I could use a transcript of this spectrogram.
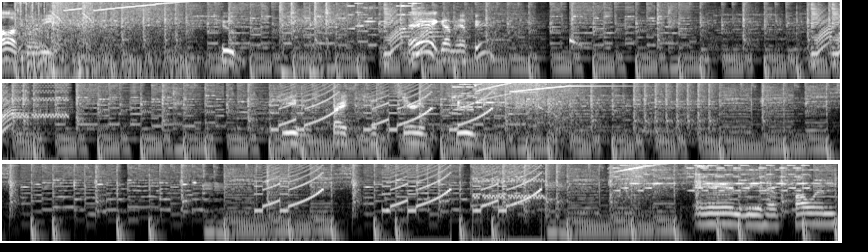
Oh, I'll have one of these. Tube. Hey, got me up here. Jesus Christ, it's just a series of tubes. And we have fallen,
